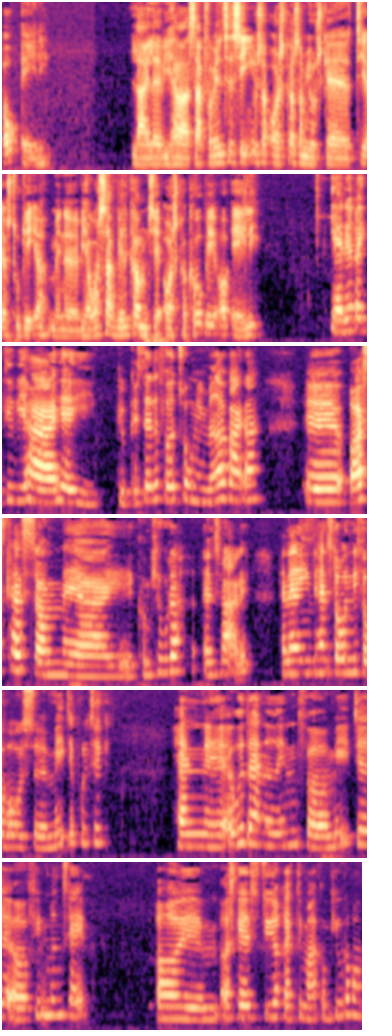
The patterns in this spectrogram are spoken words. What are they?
og Ali. Leila, vi har sagt farvel til Senius og Oscar, som jo skal til at studere, men øh, vi har også sagt velkommen til Oscar, KB og Ali. Ja, det er rigtigt. Vi har her i Klub Kastellet fået to nye medarbejdere. Øh, Oscar, som er øh, computeransvarlig. Han, er egentlig, han står egentlig for vores øh, mediepolitik. Han øh, er uddannet inden for medie- og filmvidenskab. Og, øh, og skal styre rigtig meget computerrum.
